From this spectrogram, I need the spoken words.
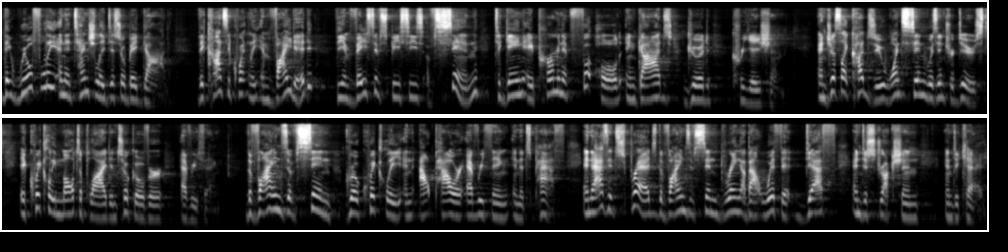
they willfully and intentionally disobeyed God. They consequently invited the invasive species of sin to gain a permanent foothold in God's good creation. And just like kudzu, once sin was introduced, it quickly multiplied and took over everything. The vines of sin grow quickly and outpower everything in its path. And as it spreads, the vines of sin bring about with it death and destruction and decay.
